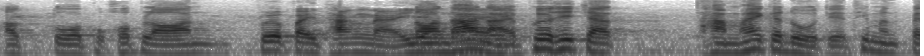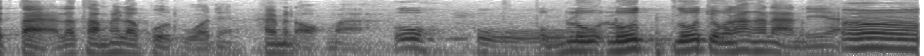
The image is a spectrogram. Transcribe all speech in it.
เอาตัวประคบร้อน เพื่อไปทางไหนนอนท่าไหนยังงเพื่อที่จะทำให้กระดูกเนี่ยที่มันไปแตะแล้วทำให้เราปวดหัวเนี่ยให้มันออกมา โอ้โหผมรู้รู้รู้จนกระทั่งขนาดนี้อะเออ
